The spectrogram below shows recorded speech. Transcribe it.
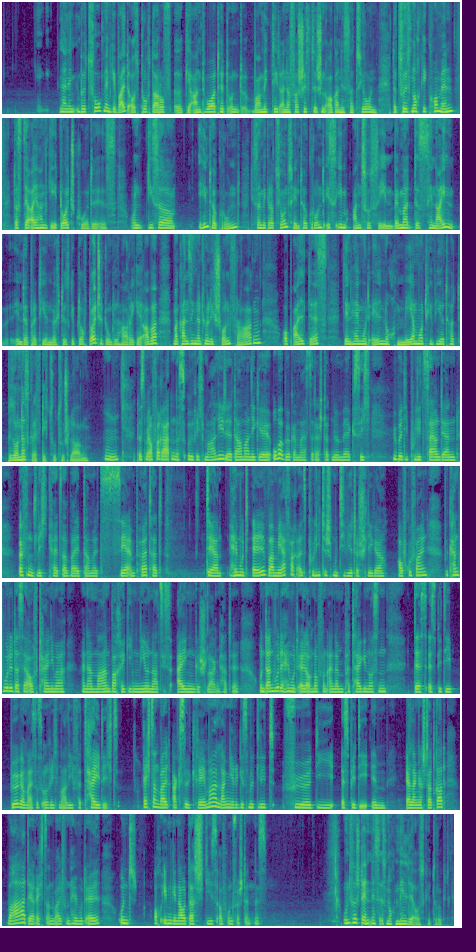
in einem überzogenen Gewaltausbruch darauf äh, geantwortet und war Mitglied einer faschistischen Organisation. Dazu ist noch gekommen, dass der Ayhan G. Deutschkurde ist. Und dieser Hintergrund, dieser Migrationshintergrund ist ihm anzusehen, wenn man das hineininterpretieren möchte. Es gibt auch deutsche Dunkelhaarige, aber man kann sich natürlich schon fragen, ob all das den Helmut L. noch mehr motiviert hat, besonders kräftig zuzuschlagen. Hm. Du hast mir auch verraten, dass Ulrich Mali, der damalige Oberbürgermeister der Stadt Nürnberg, sich über die Polizei und deren Öffentlichkeitsarbeit damals sehr empört hat. Der Helmut L. war mehrfach als politisch motivierter Schläger aufgefallen. Bekannt wurde, dass er auf Teilnehmer einer Mahnwache gegen Neonazis eigen geschlagen hatte. Und dann wurde Helmut L. auch noch von einem Parteigenossen des SPD-Bürgermeisters Ulrich Mali verteidigt. Rechtsanwalt Axel Krämer, langjähriges Mitglied für die SPD im Erlanger Stadtrat, war der Rechtsanwalt von Helmut L. und auch eben genau das stieß auf Unverständnis. Unverständnis ist noch milde ausgedrückt.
